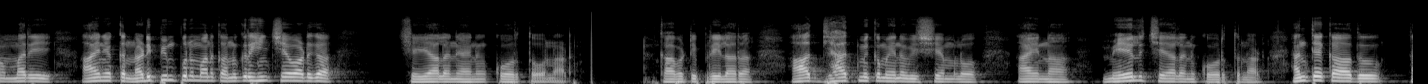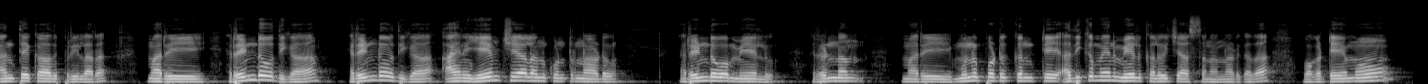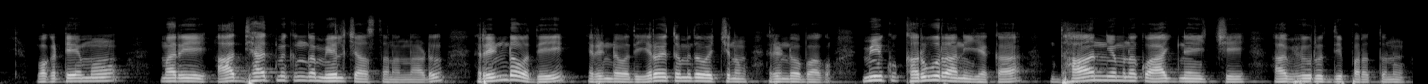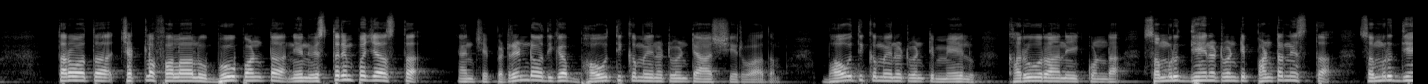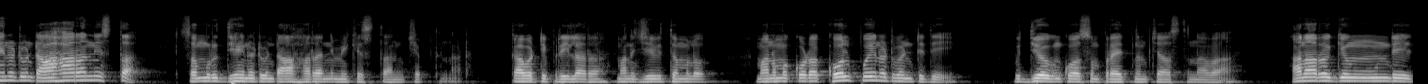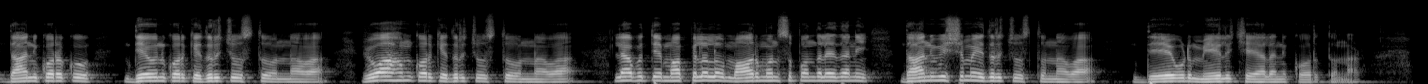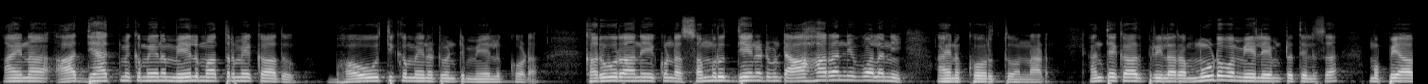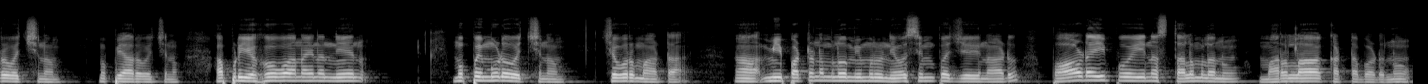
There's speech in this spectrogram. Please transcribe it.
మరి ఆయన యొక్క నడిపింపును మనకు అనుగ్రహించేవాడుగా చేయాలని ఆయన కోరుతూ ఉన్నాడు. కాబట్టి ప్రియులారా ఆధ్యాత్మికమైన విషయంలో ఆయన మేలు చేయాలని కోరుతున్నాడు. అంతేకాదు అంతేకాదు ప్రియులారా మరి రెండవదిగా రెండవదిగా ఆయన ఏం చేయాలనుకుంటున్నాడు? రెండవ మేలు. రెండవ మరి మునుపటి కంటే అధికమైన మేలు కలుగు చేస్తానన్నాడు కదా. ఒకటేమో ఒకటేమో మరి ఆధ్యాత్మికంగా మేలు చేస్తానన్నాడు. రెండవది రెండవది ఇరవై తొమ్మిదో వచ్చిన రెండవ భాగం. మీకు కరువు రానియక ధాన్యమునకు ఆజ్ఞ ఇచ్చి అభివృద్ధి పరతును. తర్వాత చెట్ల ఫలాలు భూ పంట నేను విస్తరింపజేస్తా అని చెప్పాడు. రెండవదిగా భౌతికమైనటువంటి ఆశీర్వాదం భౌతికమైనటువంటి మేలు కరువు రానియకుండా సమృద్ధి అయినటువంటి పంటనిస్తా సమృద్ధి అయినటువంటి ఆహారాన్ని ఇస్తా సమృద్ధి అయినటువంటి ఆహారాన్ని మీకు ఇస్తా అని చెప్తున్నాడు. కాబట్టి ప్రియులారా మన జీవితంలో మనము కూడా కోల్పోయినటువంటిది ఉద్యోగం కోసం ప్రయత్నం చేస్తున్నావా? అనారోగ్యం ఉండి దాని కొరకు దేవుని కొరకు ఎదురు చూస్తూ ఉన్నావా? వివాహం కొరకు ఎదురు చూస్తూ ఉన్నావా? లేకపోతే మా పిల్లలు మారు మనసు పొందలేదని దాని విషయమే ఎదురు చూస్తున్నావా? దేవుడు మేలు చేయాలని కోరుతున్నాడు. ఆయన ఆధ్యాత్మికమైన మేలు మాత్రమే కాదు భౌతికమైనటువంటి మేలు కూడా. కరువు రానియకుండా సమృద్ధి అయినటువంటి ఆహారాన్ని ఇవ్వాలని ఆయన కోరుతూ ఉన్నాడు. అంతేకాదు ప్రియులారా మూడవ మేలు ఏమిటో తెలుసా? ముప్పై ఆరో వచ్చినాం ముప్పై ఆరో వచ్చినం అప్పుడు యహోవానైనా నేను ముప్పై మూడో వచ్చినం చివరి మాట. మీ పట్టణంలో మిమ్మల్ని నివసింపజేయనాడు. పాడైపోయిన స్థలములను మరలా కట్టబడును.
